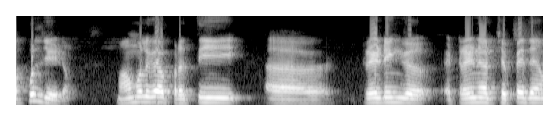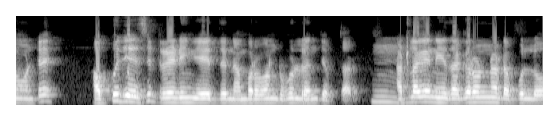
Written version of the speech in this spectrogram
అప్పులు చేయడం. మామూలుగా ప్రతి ట్రేడింగ్ ట్రైనర్ చెప్పేదేమంటే అప్పు చేసి ట్రేడింగ్ చేయొద్దు నెంబర్ వన్ రూల్ అని చెప్తారు. అట్లాగే నీ దగ్గర ఉన్న డబ్బుల్లో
